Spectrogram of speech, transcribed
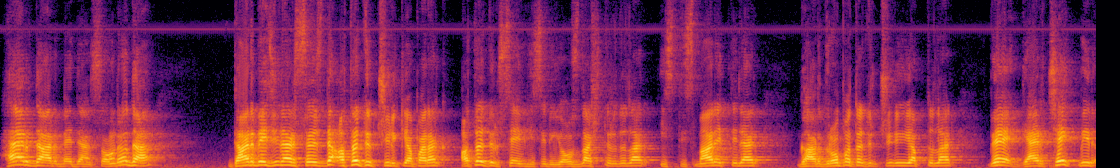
Her darbeden sonra da darbeciler sözde Atatürkçülük yaparak Atatürk sevgisini yozlaştırdılar, istismar ettiler, gardırop Atatürkçülüğü yaptılar ve gerçek bir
